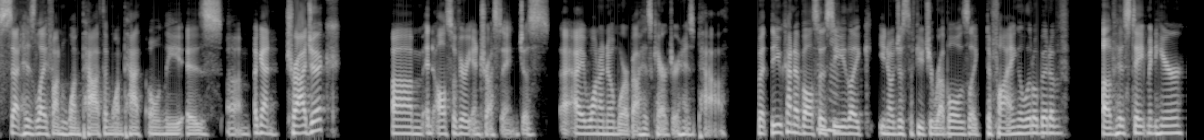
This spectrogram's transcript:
set his life on one path and one path only is um, again tragic um, and also very interesting. Just i, I want to know more about his character and his path. But do you kind of also mm-hmm. see like you know just the future rebels like defying a little bit of of his statement here?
